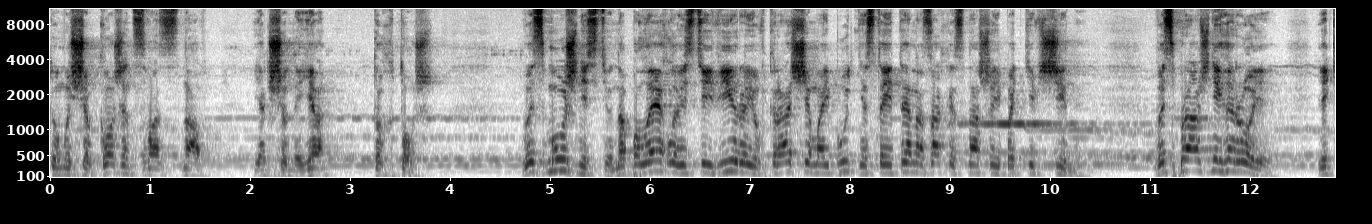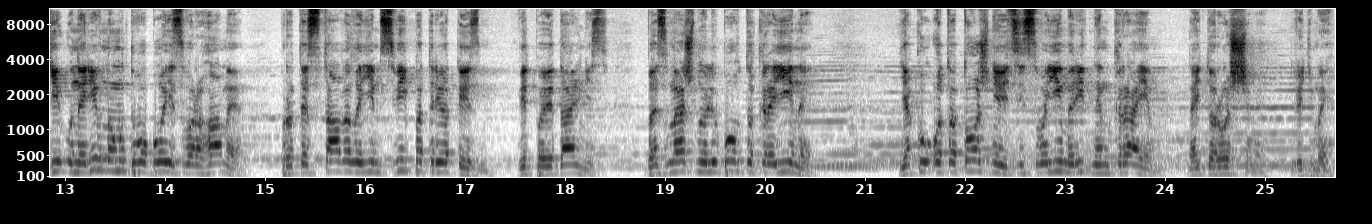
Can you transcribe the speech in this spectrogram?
тому що кожен з вас знав, якщо не я, то хто ж? Ви з мужністю, наполегливістю і вірою в краще майбутнє стаєте на захист нашої батьківщини. Ви справжні герої, які у нерівному двобої з ворогами протиставили їм свій патріотизм, відповідальність, безмежну любов до країни, яку ототожнюють зі своїм рідним краєм, найдорожчими людьми.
